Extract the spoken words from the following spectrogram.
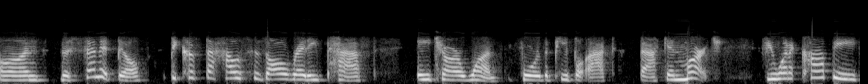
on the Senate bill because the House has already passed H.R. 1 for the People Act back in March. If you want to copy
